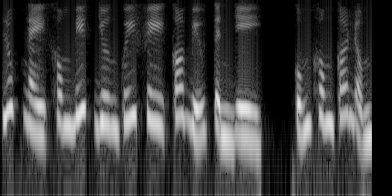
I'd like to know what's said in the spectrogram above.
lúc này không biết Dương Quý Phi có biểu tình gì, cũng không có động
